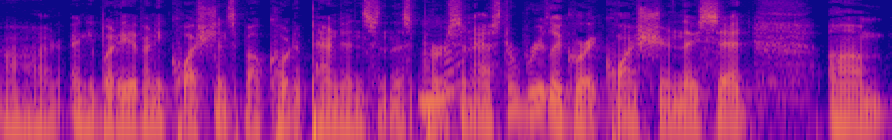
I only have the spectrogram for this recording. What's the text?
Uh, anybody have any questions about codependence? And this person asked a really great question. They said, um,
